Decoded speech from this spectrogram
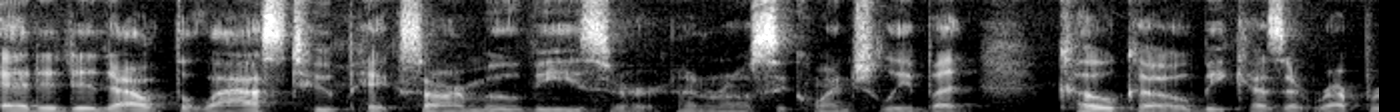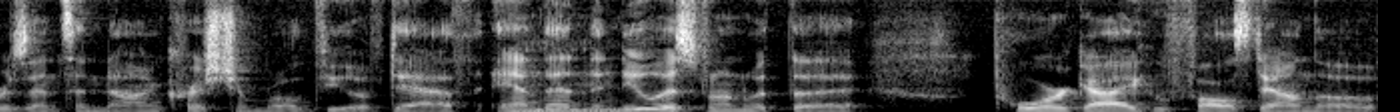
edited out the last two Pixar movies, or I don't know, sequentially, but Coco because it represents a non Christian worldview of death. And then the newest one with the poor guy who falls down the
